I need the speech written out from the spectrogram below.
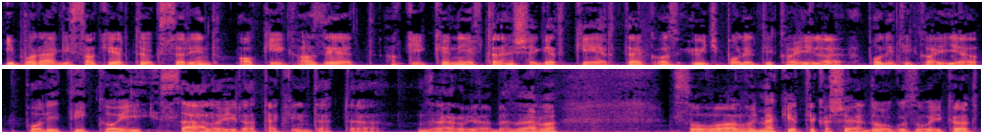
iparági szakértők szerint, akik azért, akik névtelenséget kértek az ügy politikai, politikai, politikai szálaira tekintettel zárójel bezárva. Szóval, hogy megkérték a saját dolgozóikat,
